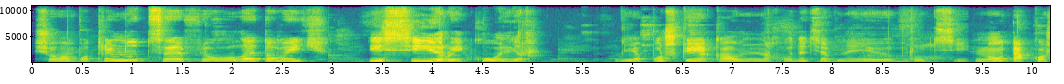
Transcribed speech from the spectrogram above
що вам потрібно, це фіолетовий і сірий колір. Для пушки, яка знаходиться в неї в руці. Ну, також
